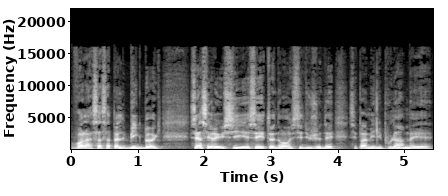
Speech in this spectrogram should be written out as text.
Voilà, ça s'appelle Big Bug. C'est assez réussi et c'est étonnant. C'est du Genet. C'est pas Amélie Poulain, mais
